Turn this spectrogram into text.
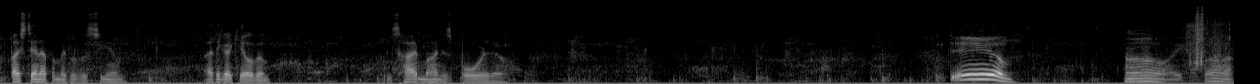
If I stand up, I might be able to see him. I think I killed him. He's hiding behind his boar, though. Damn! Holy fuck.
